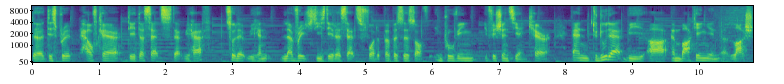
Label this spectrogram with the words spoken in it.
the disparate healthcare data sets that we have so that we can leverage these data sets for the purposes of improving efficiency and care. And to do that, we are embarking in a large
